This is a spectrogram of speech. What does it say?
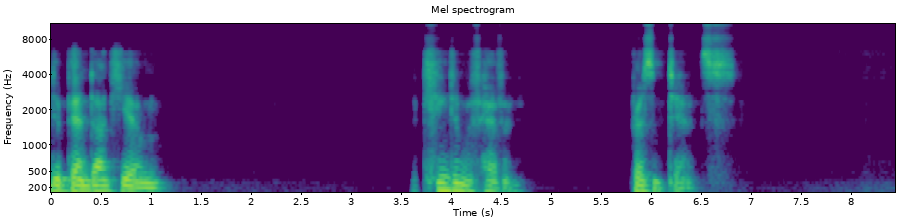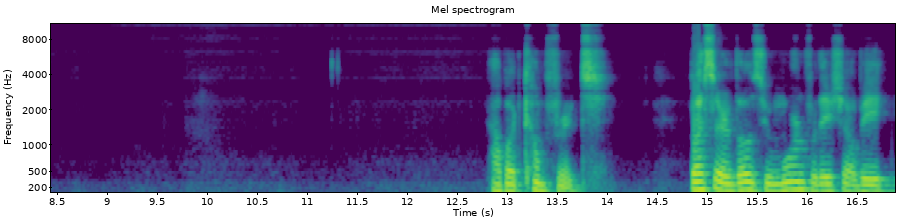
depend on Him. The kingdom of heaven present tense. How about comfort? Blessed are those who mourn, for they shall be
